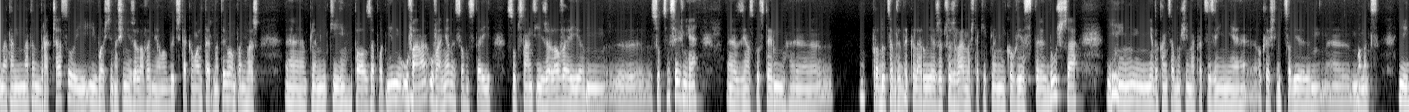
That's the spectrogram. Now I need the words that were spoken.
na ten, na ten brak czasu i, i właśnie nasienie żelowe miało być taką alternatywą, ponieważ E, plemniki po zapłodnieniu uwalniane są z tej substancji żelowej e, sukcesywnie. E, w związku z tym producent deklaruje, że przeżywalność takich plemników jest dłuższa i nie do końca musimy precyzyjnie określić sobie moment i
